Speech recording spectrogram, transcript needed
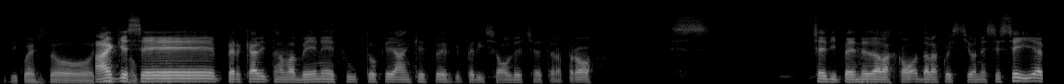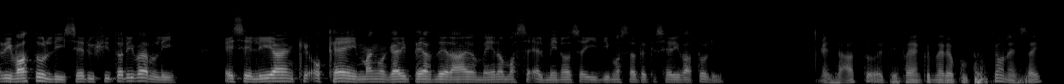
Di questo Anche se per carità va bene tutto che anche per per i soldi eccetera, però cioè dipende dalla co dalla questione. Se sei arrivato lì, sei riuscito ad arrivar lì e sei lì anche okay, ma magari perderai o meno, ma se almeno sei dimostrato che sei arrivato lì. Esatto, e ti fai anche una reputazione, sai.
